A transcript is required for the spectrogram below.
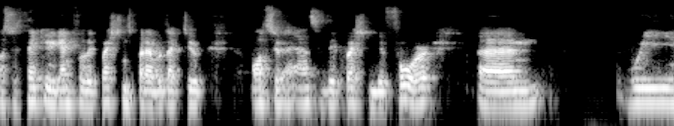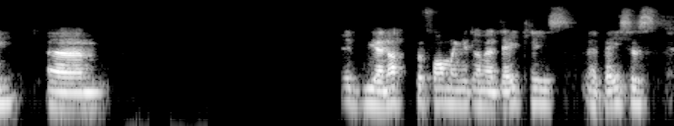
also, thank you again for the questions, but I would like to also answer the question before. Um, we um, we are not performing it on a day case uh, basis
